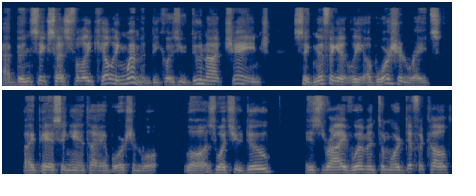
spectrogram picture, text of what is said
have been successfully killing women because you do not change significantly abortion rates by passing anti abortion law- laws. What you do is drive women to more difficult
